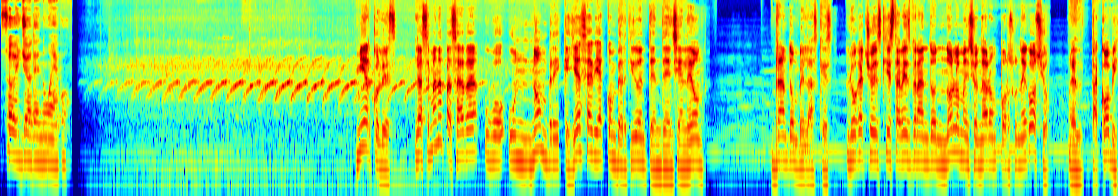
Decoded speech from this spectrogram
soy yo de nuevo. Miércoles. La semana pasada hubo un nombre que ya se había convertido en tendencia en León. Brandon Velázquez. Lo gacho es que esta vez Brandon no lo mencionaron por su negocio, el Tacovid,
